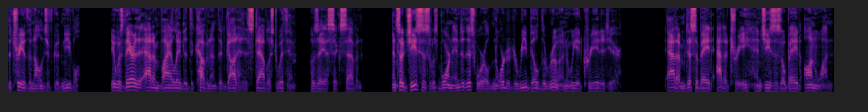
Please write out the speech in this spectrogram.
the tree of the knowledge of good and evil. It was there that Adam violated the covenant that God had established with him, Hosea 6 7. And so Jesus was born into this world in order to rebuild the ruin we had created here. Adam disobeyed at a tree, and Jesus obeyed on one.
